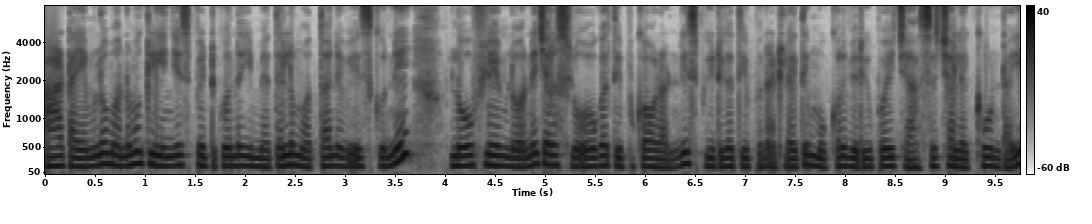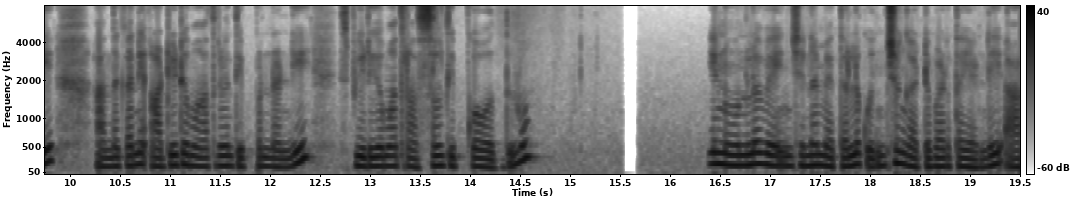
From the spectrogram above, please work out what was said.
ఆ టైంలో మనము క్లీన్ చేసి పెట్టుకున్న ఈ మెత్తలు మొత్తాన్ని వేసుకుని లో ఫ్లేమ్లోనే చాలా స్లోగా తిప్పుకోవాలండి. స్పీడ్గా తిప్పినట్లయితే ముక్కలు విరిగిపోయే ఛాన్సెస్ చాలా ఎక్కువ ఉంటాయి. అందుకని అటు ఇటు మాత్రమే తిప్పండి స్పీడ్గా మాత్రం అస్సలు తిప్పుకోవద్దు. ఈ నూనెలో వేయించిన మెత్తళ్ళు కొంచెం గట్టిపడతాయండి. ఆ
